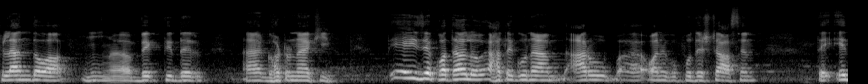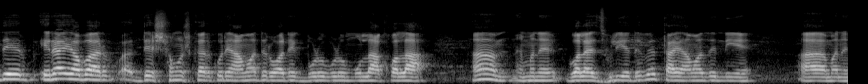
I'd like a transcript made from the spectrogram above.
প্ল্যান দেওয়া ব্যক্তিদের ঘটনা কি? এই যে কথা হলো, হাতে গোনা আরও অনেক উপদেষ্টা আছেন। তো এদের, এরাই আবার দেশ সংস্কার করে আমাদের অনেক বড় বড় মূলা কলা হ্যাঁ মানে গলায় ঝুলিয়ে দেবে। তাই আমাদের নিয়ে মানে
